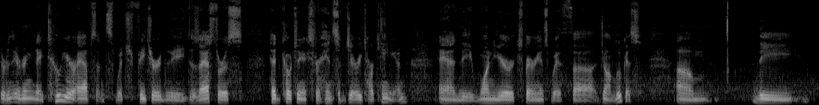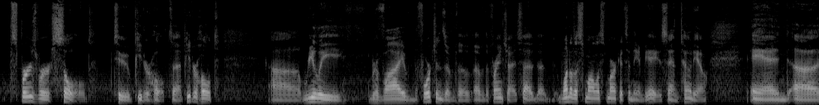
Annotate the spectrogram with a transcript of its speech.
during a two year absence, which featured the disastrous head coaching experience of Jerry Tarkanian and the one year experience with uh, John Lucas, um, the Spurs were sold to Peter Holt. Uh, Peter Holt uh, really revived the fortunes of the of the franchise. Uh, uh one of the smallest markets in the NBA is San Antonio, and uh,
